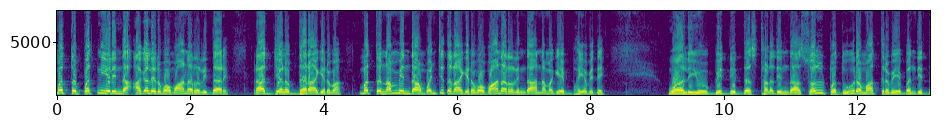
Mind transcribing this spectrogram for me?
ಮತ್ತು ಪತ್ನಿಯರಿಂದ ಅಗಲಿರುವ ವಾನರರಿದ್ದಾರೆ. ರಾಜ್ಯಲುಬ್ಧರಾಗಿರುವ ಮತ್ತು ನಮ್ಮಿಂದ ವಂಚಿತರಾಗಿರುವ ವಾನರರಿಂದ ನಮಗೆ ಭಯವಿದೆ. ವಾಲಿಯು ಬಿದ್ದಿದ್ದ ಸ್ಥಳದಿಂದ ಸ್ವಲ್ಪ ದೂರ ಮಾತ್ರವೇ ಬಂದಿದ್ದ.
